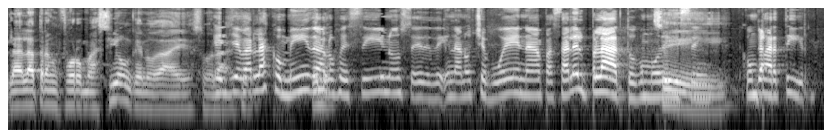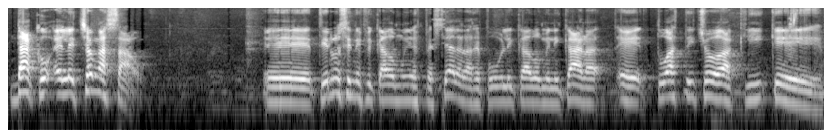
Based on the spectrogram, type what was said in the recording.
La, transformación que nos da eso. El llevar las comidas a los vecinos eh, en la Nochebuena, pasarle el plato, como dicen, compartir. Daco, el lechón asado. Eh, tiene un significado muy especial en la República Dominicana. Eh, tú has dicho aquí que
